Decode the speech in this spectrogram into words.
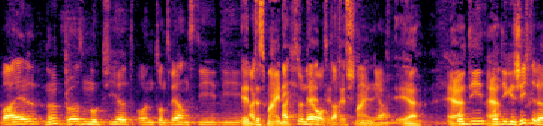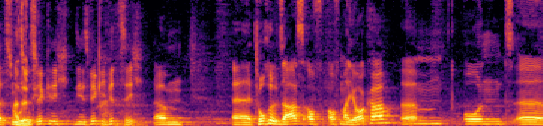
weil ne, börsennotiert und sonst wären uns die, die ja, Aktionäre aufs Dach gestiegen. Ja. Ja. Und, die, und die Geschichte dazu also ist, wirklich, die ist wirklich witzig. Ähm, äh, Tuchel saß auf, auf Mallorca ähm, und äh,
